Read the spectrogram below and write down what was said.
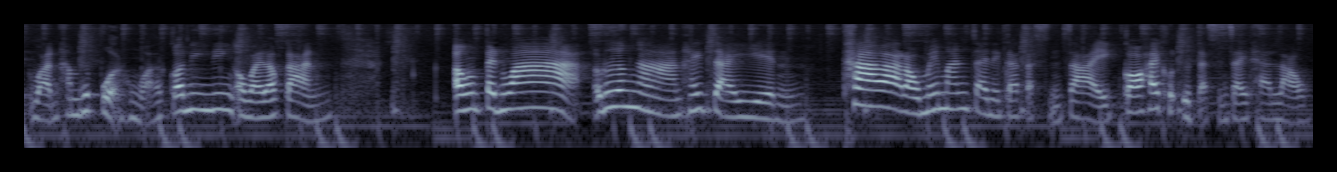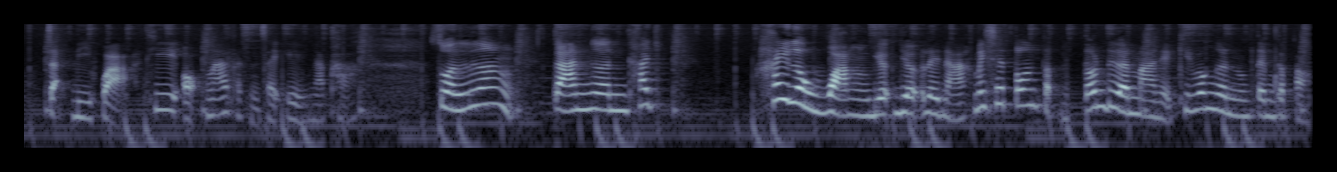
7 วันทำให้ปวดหัว ก็นิ่งๆ เอาไว้แล้วกัน เอาเป็นว่าเรื่องงานให้ใจเย็น ถ้าเราไม่มั่นใจในการตัดสินใจ ก็ให้คนอื่นตัดสินใจแทนเราจะดีกว่าที่ออกหน้าตัดสินใจเองนะคะ ส่วนเรื่องการเงินถ้าให้ระวังเยอะๆเลยนะ ไม่ใช่ต้นต้นเดือนมาเนี่ยคิดว่าเงินลงเต็มกระเป๋า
